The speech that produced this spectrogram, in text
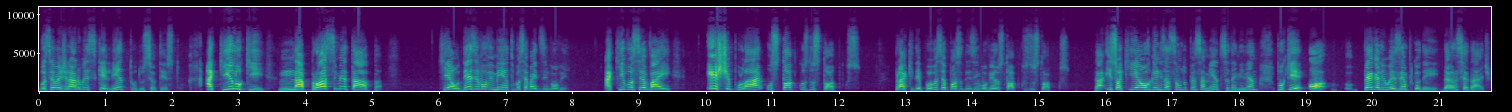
você vai gerar o esqueleto do seu texto. Aquilo que na próxima etapa, que é o desenvolvimento, você vai desenvolver. Aqui você vai estipular os tópicos dos tópicos, para que depois você possa desenvolver os tópicos dos tópicos. Tá? Isso aqui é a organização do pensamento, você está entendendo? Porque, ó, pega ali o exemplo que eu dei da ansiedade.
